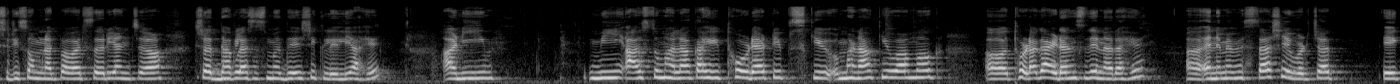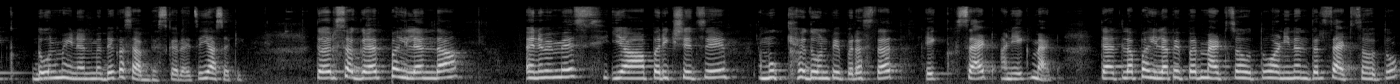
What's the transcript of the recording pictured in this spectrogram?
श्री सोमनाथ पवार सर यांच्या श्रद्धा क्लासेसमध्ये शिकलेली आहे. आणि मी आज तुम्हाला काही थोड्या टिप्स कि म्हणा किंवा मग थोडा गायडन्स देणार आहे. एन एम एम एसचा शेवटच्या एक दोन महिन्यांमध्ये कसा अभ्यास करायचा यासाठी. तर सगळ्यात पहिल्यांदा एन एम एम एस या परीक्षेचे मुख्य दोन पेपर असतात एक सॅट आणि एक मॅट. त्यातला पहिला पेपर मॅटचा होतो आणि नंतर सॅटचा होतो.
